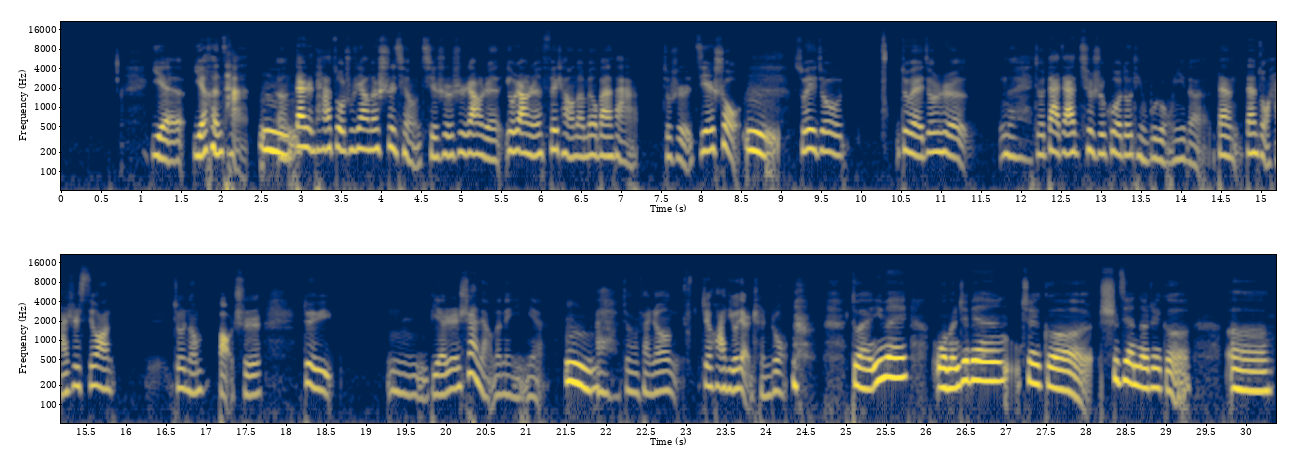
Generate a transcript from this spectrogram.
也也很惨，嗯，嗯，但是他做出这样的事情，其实是让人又让人非常的没有办法，就是接受，嗯，所以就，对，就是，唉，就大家确实过得都挺不容易的，但但总还是希望就能保持对于。嗯，别人善良的那一面，嗯，哎呀，就是反正这话题有点沉重。对，因为我们这边这个事件的这个呃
